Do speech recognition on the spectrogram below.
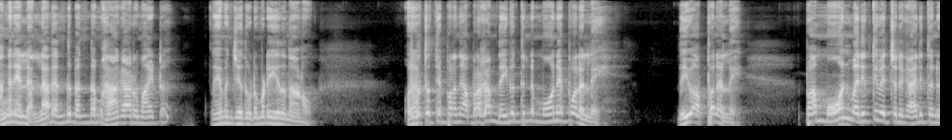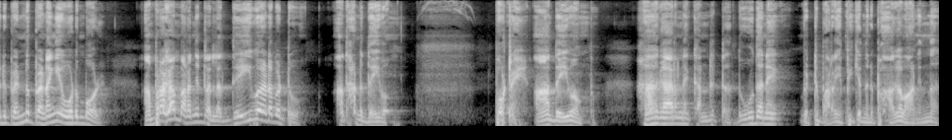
അങ്ങനെയല്ല അല്ലാതെ എന്ത് ബന്ധം ഹാഗാറുമായിട്ട് നിയമം ചെയ്ത് ഉടമ്പടി ചെയ്തതാണോ? ഒരർത്ഥത്തിൽ പറഞ്ഞ അബ്രഹാം ദൈവത്തിന്റെ മോനെ പോലല്ലേ? ദൈവം അപ്പനല്ലേ? അപ്പം ആ മോൻ വരുത്തി വെച്ചൊരു കാര്യത്തിന് ഒരു പെണ്ണ് പിണങ്ങി ഓടുമ്പോൾ അബ്രഹാം പറഞ്ഞിട്ടല്ല ദൈവം ഇടപെട്ടു. അതാണ് ദൈവം. പോട്ടെ ആ ദൈവം ഹാഗാറിനെ കണ്ടിട്ട് ദൂതനെ വിട്ട് പറയിപ്പിക്കുന്നൊരു ഭാഗമാണ് ഇന്ന്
